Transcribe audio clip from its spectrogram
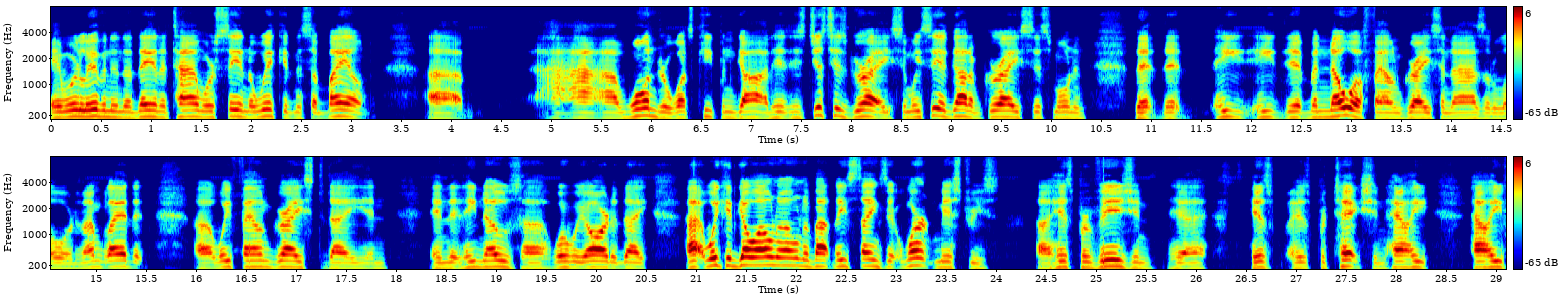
and we're living in a day and a time we're seeing the wickedness abound. Uh, I, I wonder what's keeping God. It's just His grace, and we see a God of grace this morning. That that he he that Noah found grace in the eyes of the Lord, and I'm glad that uh, we found grace today. And and that He knows uh, where we are today. Uh, we could go on and on about these things that weren't mysteries. Uh, his provision, uh, His His protection, how He how He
